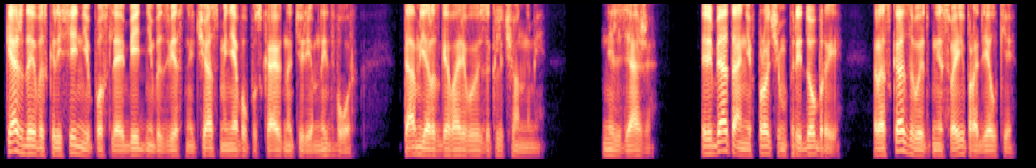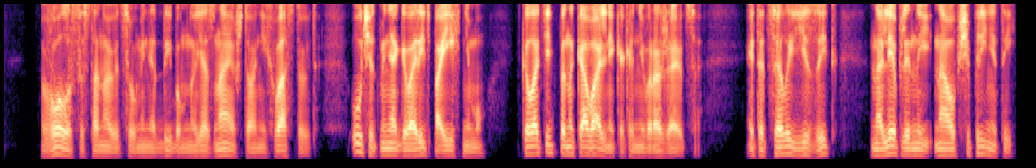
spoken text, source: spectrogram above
Каждое воскресенье после обедни в известный час меня выпускают на тюремный двор. Там я разговариваю с заключенными. Нельзя же. Ребята, они, впрочем, придобрые, рассказывают мне свои проделки. Волосы становятся у меня дыбом, но я знаю, что они хвастают. Учат меня говорить по-ихнему, колотить по наковальне, как они выражаются. Это целый язык, налепленный на общепринятый.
